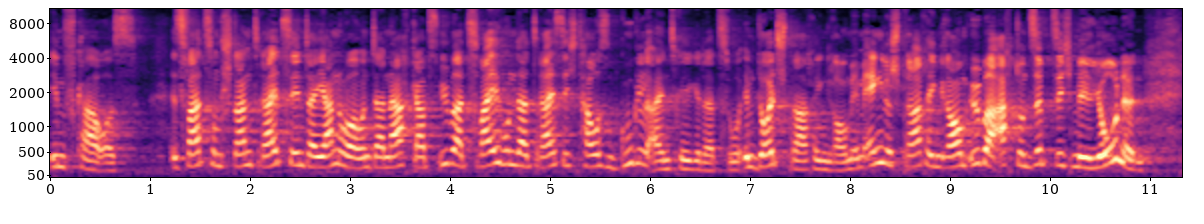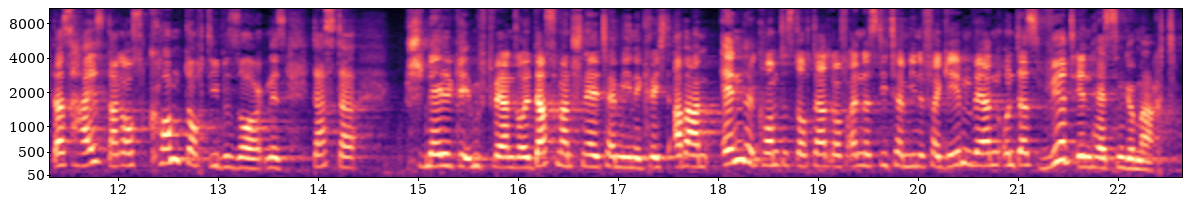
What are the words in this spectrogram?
Impfchaos. Es war zum Stand 13. Januar, und danach gab es über 230.000 Google-Einträge dazu im deutschsprachigen Raum, im englischsprachigen Raum über 78 Millionen. Das heißt, daraus kommt doch die Besorgnis, dass da schnell geimpft werden soll, dass man schnell Termine kriegt. Aber am Ende kommt es doch darauf an, dass die Termine vergeben werden, und das wird in Hessen gemacht.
